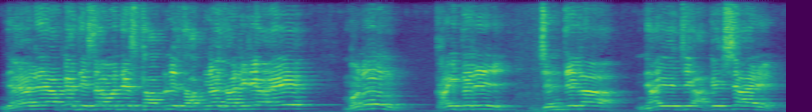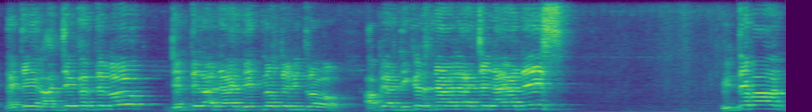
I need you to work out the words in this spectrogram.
न्यायालय आपल्या देशामध्ये स्थापने स्थापना झालेली आहे. म्हणून काहीतरी जनतेला न्यायाची अपेक्षा आहे. नाही ते राज्यकर्ते लोक जनतेला न्याय देत नव्हते मित्र. आपल्या दिग्रस न्यायालयाचे न्यायाधीश विद्यमान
